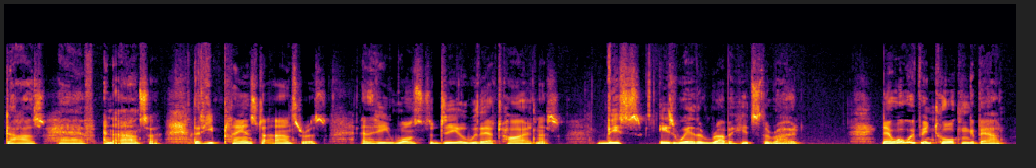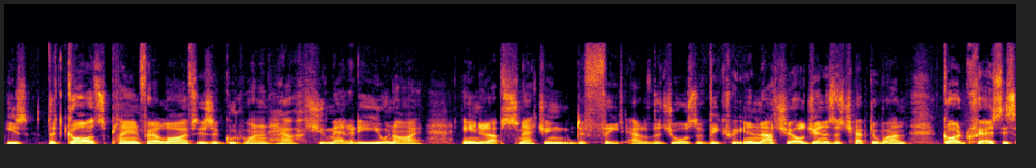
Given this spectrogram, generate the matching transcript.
does have an answer, that He plans to answer us, and that He wants to deal with our tiredness. This is where the rubber hits the road. Now, what we've been talking about is that God's plan for our lives is a good one, and how humanity, you and I, ended up snatching defeat out of the jaws of victory. In a nutshell, Genesis chapter 1, God creates this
